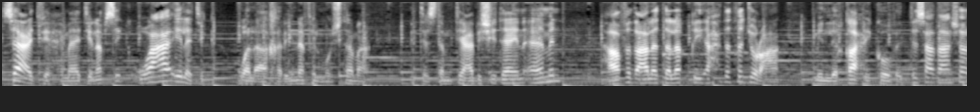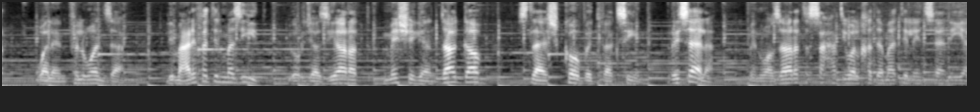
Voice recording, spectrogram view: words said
ساعد في حماية نفسك وعائلتك والآخرين في المجتمع. لتستمتع بشتاء آمن حافظ على تلقي أحدث جرعة. من لقاح كوفيد-19 والإنفلونزا لمعرفة المزيد يرجى زيارة michigan.gov covid vaccine. رسالة من وزارة الصحة والخدمات الإنسانية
